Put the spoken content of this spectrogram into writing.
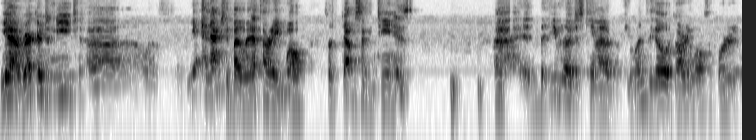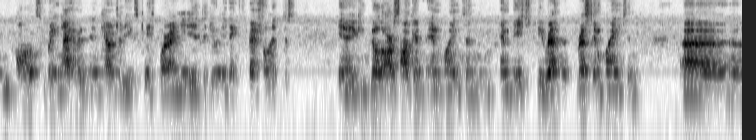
Yeah, records are neat. Uh. Yeah, and actually, by the way, that's already well. So Java 17 is, even though it just came out a few months ago, it's already well supported in all of Spring. I haven't encountered a use case where I needed to do anything special. It just, you know, you can build RSocket endpoints and HTTP REST, REST endpoints and uh,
